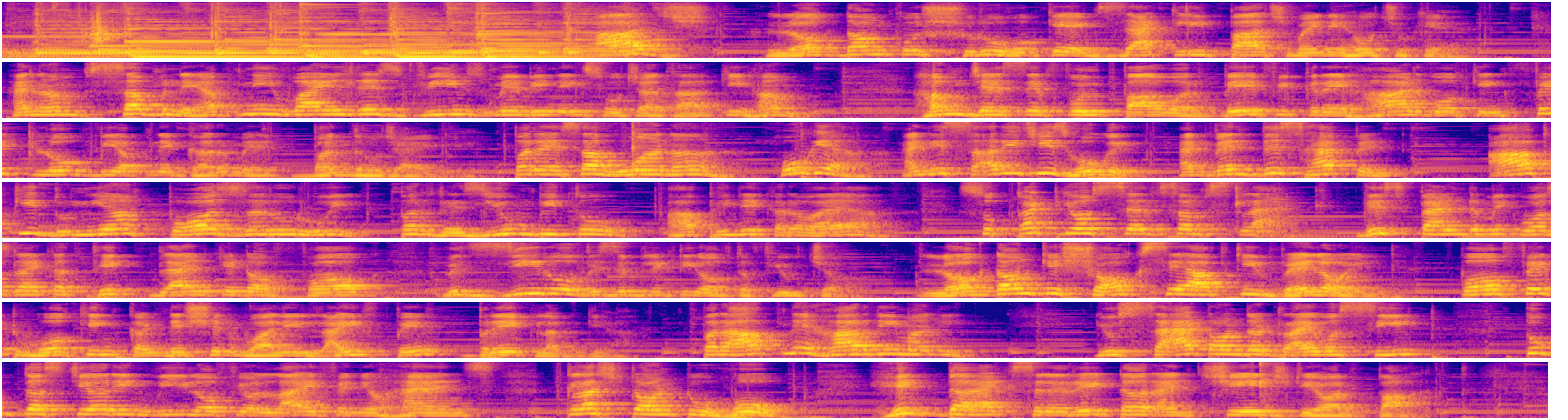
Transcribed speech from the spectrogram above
आज लॉकडाउन को शुरू होके एग्जैक्टली पाँच महीने हो चुके हैं। एंड हम सबने अपनी वाइल्डेस्ट ड्रीम्स में भी नहीं सोचा था कि हम हम जैसे फुल पावर बेफिक्रे हार्ड वर्किंग फिट लोग भी अपने घर में बंद हो जाएँगे। पर ऐसा हुआ ना, हो गया। एंड ये सारी चीज़ हो गई। एंड वेन दिस हैपेंड आपकी दुनिया पॉज ज़रूर हुई पर रेज्यूम भी तो आप ही ने करवाया। So cut yourself some slack this pandemic was like a thick blanket of fog with zero visibility of the future lockdown के शौक से आपकी well oiled perfect working condition वाली लाइफ पे ब्रेक लग गया। पर आपने हार नहीं मानी। You sat on the driver seat took the steering wheel of your life in your hands, clutched on to hope, hit the accelerator and changed your path.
